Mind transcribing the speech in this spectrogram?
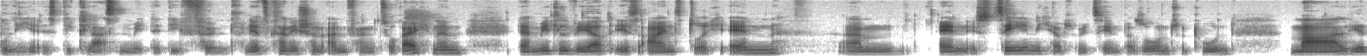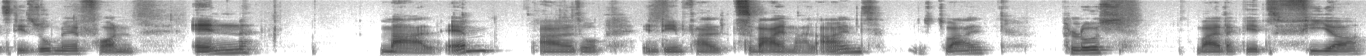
Und hier ist die Klassenmitte die 5. Und jetzt kann ich schon anfangen zu rechnen. Der Mittelwert ist 1 durch n. Ähm, n ist 10, ich habe es mit 10 Personen zu tun, mal jetzt die Summe von n mal m, also in dem Fall 2 mal 1 ist 2, plus, weiter geht's, 4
